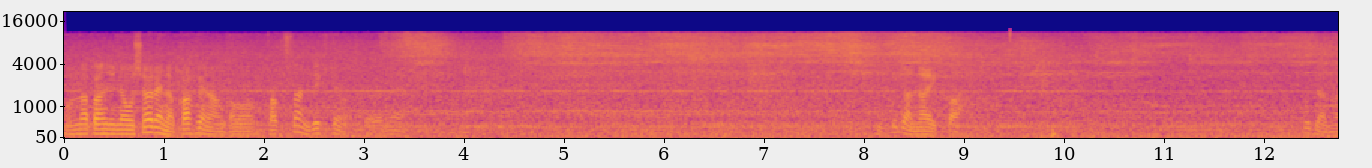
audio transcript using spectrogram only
こんな感じでおしゃれなカフェなんかもたくさんできてますからね。ここじゃないか。ここじゃないな。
